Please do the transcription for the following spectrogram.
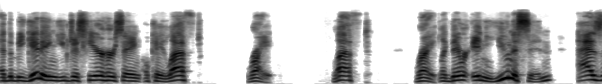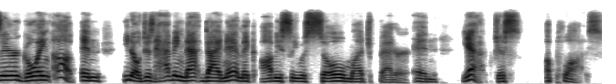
at the beginning, you just hear her saying, okay, left, right, left, right. Like they were in unison as they're going up. And, you know, just having that dynamic obviously was so much better. And yeah, just applause.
